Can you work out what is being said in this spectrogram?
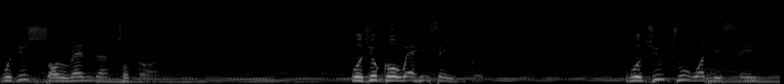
Would you surrender to God? Would you go where He says go? Would you do what He says do?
